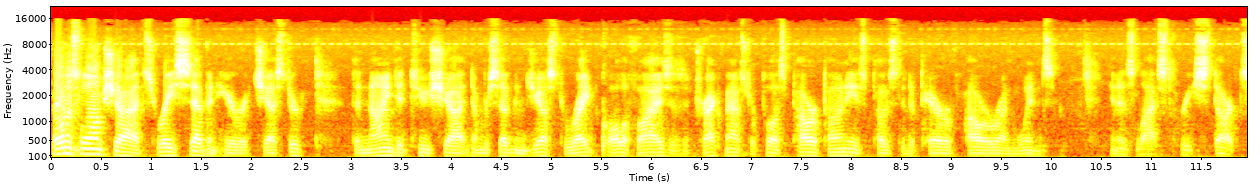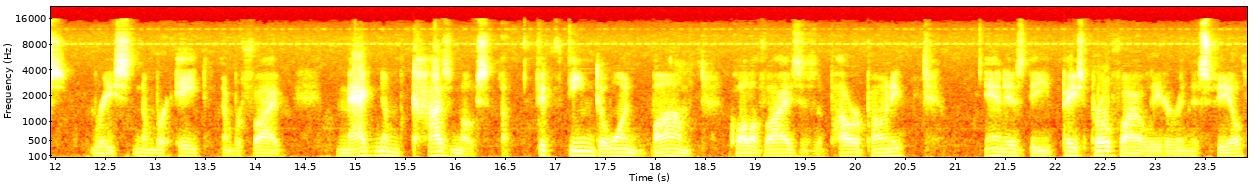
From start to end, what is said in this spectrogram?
Bonus long shots, race 7 here at Chester. The 9 to 2 shot, number 7 Just Right, qualifies as a Trackmaster Plus Power Pony. Has posted a pair of power run wins in his last three starts. Race number 8, number 5 Magnum Cosmos, a 15 to 1 bomb, qualifies as a power pony and is the pace profile leader in this field.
